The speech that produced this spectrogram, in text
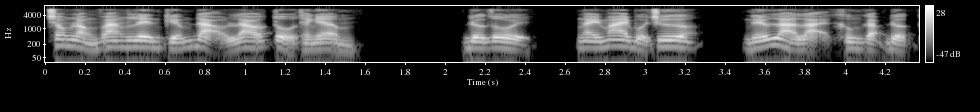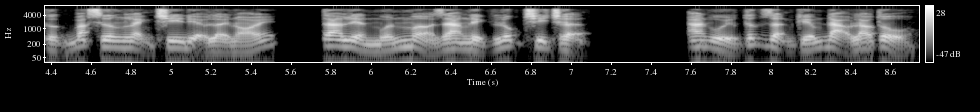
trong lòng vang lên kiếm đạo lao tổ thanh âm. Được rồi, ngày mai buổi trưa, nếu là lại không gặp được cực bắc xương lạnh chi địa lời nói, ta liền muốn mở ra nghịch lúc chi trận. An ủi tức giận kiếm đạo lao tổ,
